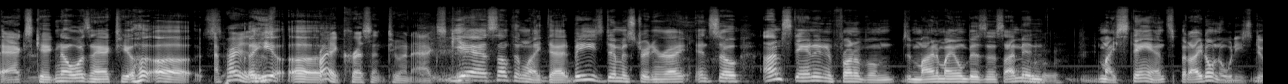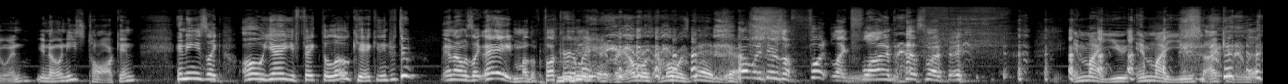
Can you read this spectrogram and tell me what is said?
Axe kick. No, it wasn't axe kick. Uh, I probably, uh, it he, uh, probably a crescent to an axe kick. yeah, something like that. But he's demonstrating, right? And so I'm standing in front of him, minding my own business. I'm in my stance, but I don't know what he's doing, you know. And he's talking, and he's like, "Oh yeah, you faked the low kick," and he just, and I was like, "Hey, motherfucker!" am I- yeah, like, I'm, almost, I'm almost dead. Yeah. I'm like, "There's a foot like flying past my face." in my youth, in my youth, I could li-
